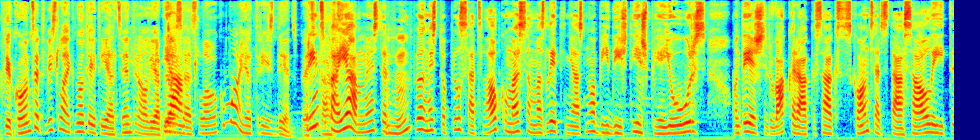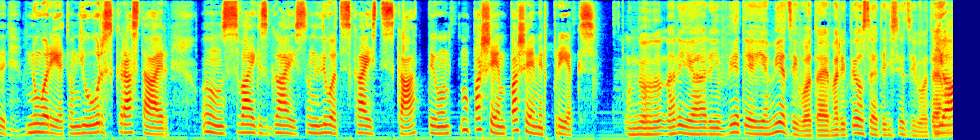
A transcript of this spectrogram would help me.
Tie koncerti visu laiku notiek tajā centrālajā pilsētas jā. laukumā, ja trīs dienas pēc tam. Principā, jā, mēs, ar, mm -hmm. mēs to pilsētas laukumu esam mazliet nobīdījuši tieši pie jūras. Un tieši ir vakarā, kad sākas tas koncerts, tā saulīte mm -hmm. noriet un jūras krastā ir un svaigs gaiss un ļoti skaisti skati. Un, un pašiem, pašiem ir prieks. Un, un arī, arī vietējiem iedzīvotājiem, arī pilsētiņas iedzīvotājiem. Jā,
